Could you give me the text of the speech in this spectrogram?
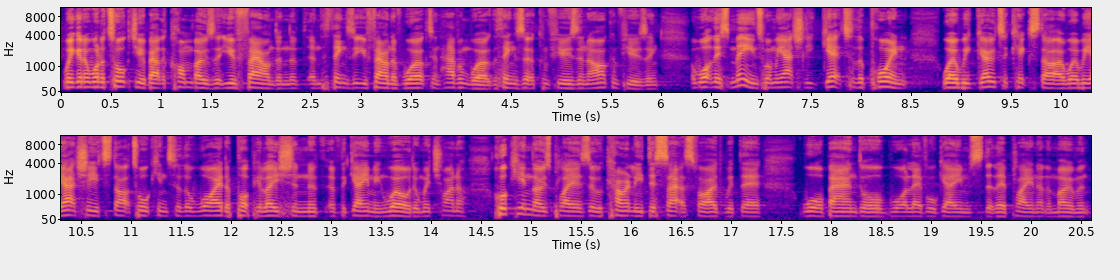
We're going to want to talk to you about the combos that you've found and the, and the things that you found have worked and haven't worked, the things that are confusing and are confusing, and what this means when we actually get to the point where we go to Kickstarter, where we actually start talking to the wider population of, of the gaming world, and we're trying to hook in those players who are currently dissatisfied with their warband or war level games that they're playing at the moment.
